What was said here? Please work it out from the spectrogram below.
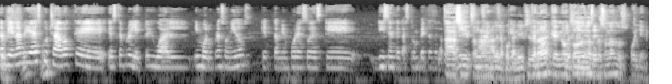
También Pues, había escuchado que este proyecto igual involucra sonidos, que también por eso es que dicen de las trompetas del Ah, sí, apocalipsis. también. ah, del que- apocalipsis Que no, que no Los todas las jinetes. personas los oyen.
